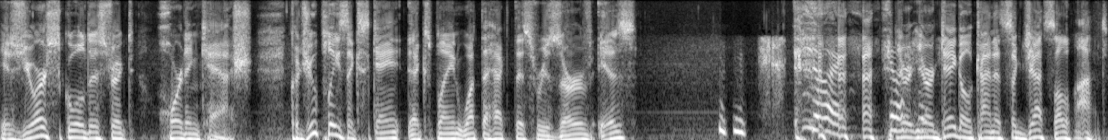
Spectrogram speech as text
is your school district hoarding cash? Could you please explain explain what the heck this reserve is? sure. sure. your, your giggle kind of suggests a lot.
